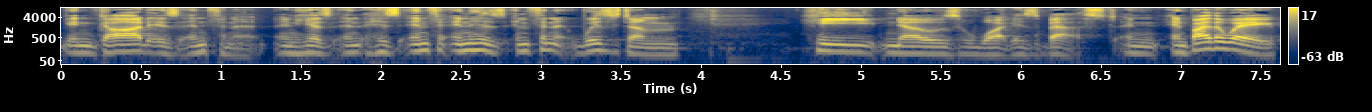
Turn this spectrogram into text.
and God is infinite, and He has in His in His infinite wisdom, He knows what is best. And and by the way,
